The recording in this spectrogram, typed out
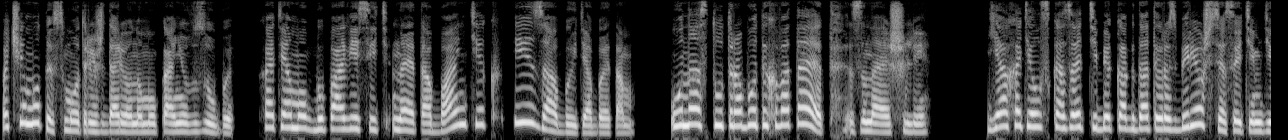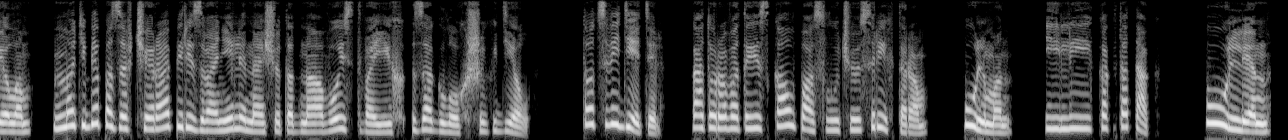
почему ты смотришь дареному коню в зубы, хотя мог бы повесить на это бантик и забыть об этом. У нас тут работы хватает, знаешь ли. Я хотел сказать тебе, когда ты разберешься с этим делом, но тебе позавчера перезвонили насчет одного из твоих заглохших дел. Тот свидетель, которого ты искал по случаю с Рихтером, Пульман, или как-то так. Пуллен,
